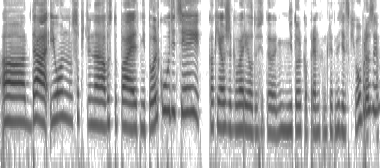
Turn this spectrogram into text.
Uh, да, и он, собственно, выступает не только у детей, как я уже говорила, то есть это не только прям конкретно детские образы,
